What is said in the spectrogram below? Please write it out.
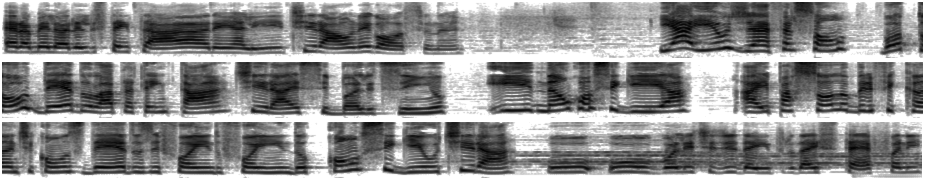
era melhor eles tentarem ali tirar o negócio, né? E aí o Jefferson botou o dedo lá para tentar tirar esse bulletzinho e não conseguia. Aí passou lubrificante com os dedos e foi indo, foi indo, conseguiu tirar o, o bullet de dentro da Stephanie.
